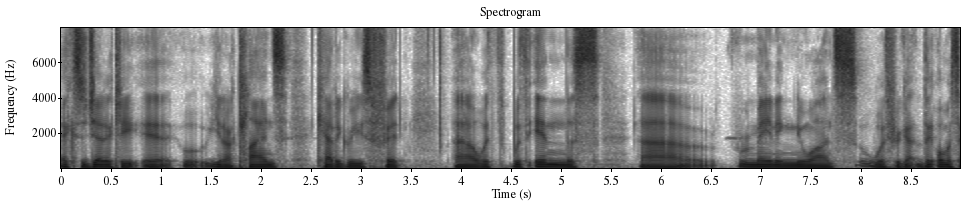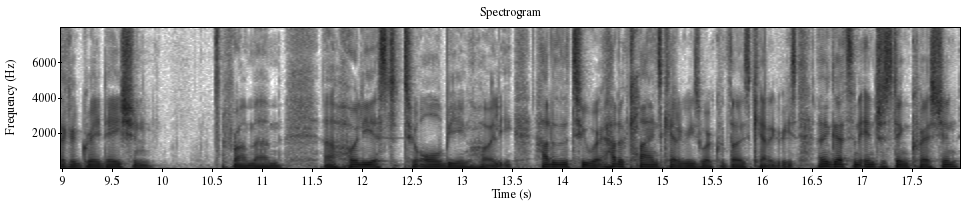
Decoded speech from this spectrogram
exegetically, uh, you know, Kline's categories fit uh, with within this uh, remaining nuance with regard, almost like a gradation from um, uh, holiest to all being holy. How do the two work? How do Kline's categories work with those categories? I think that's an interesting question,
